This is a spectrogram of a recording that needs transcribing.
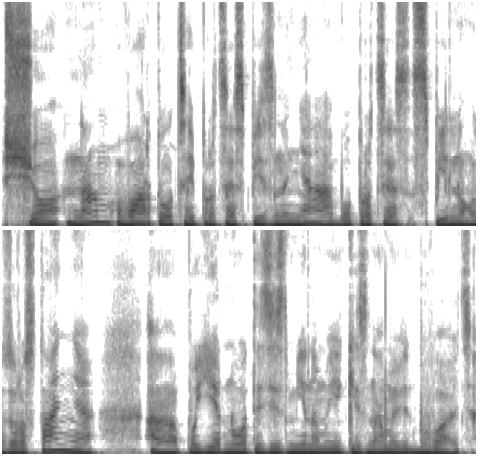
що нам варто цей процес пізнання або процес спільного зростання а, поєднувати зі змінами, які з нами відбуваються.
